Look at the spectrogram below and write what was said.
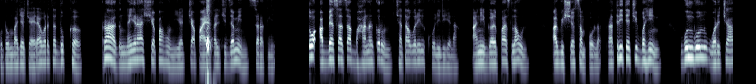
कुटुंबाच्या चेहऱ्यावरचा दुःख राग नैराश्य पाहून याच्या पायाखालची जमीन सरकली. तो अभ्यासाचा बहाणा करून छतावरील खोलीत गेला आणि गळपास लावून आयुष्य संपवलं. रात्री त्याची बहीण गुणगुण वरच्या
